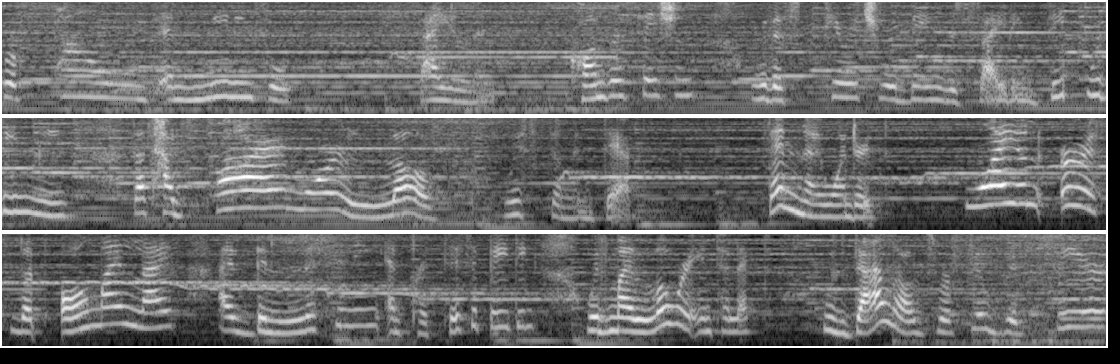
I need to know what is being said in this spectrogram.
profound, and meaningful, silent conversations with a spiritual being residing deep within me that had far more love, wisdom, and depth. Then I wondered, why on earth that all my life I've been listening and participating with my lower intellect, whose dialogues were filled with fear,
